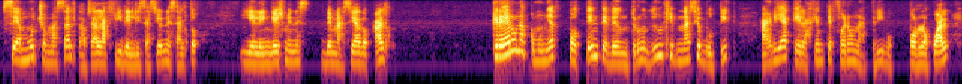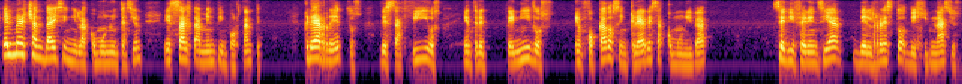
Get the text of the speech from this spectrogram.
sea mucho más alta, o sea, la fidelización es alto y el engagement es demasiado alto. Crear una comunidad potente dentro de un gimnasio boutique haría que la gente fuera una tribu, por lo cual el merchandising y la comunicación es altamente importante. Crear retos, desafíos, entretenidos, enfocados en crear esa comunidad, se diferencia del resto de gimnasios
